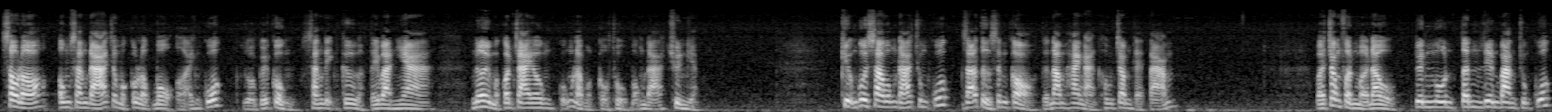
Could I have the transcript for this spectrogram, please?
Sau đó, ông sang đá cho một câu lạc bộ ở Anh Quốc rồi cuối cùng sang định cư ở Tây Ban Nha, nơi mà con trai ông cũng là một cầu thủ bóng đá chuyên nghiệp. Cựu ngôi sao bóng đá Trung Quốc giã từ sân cỏ từ năm 2008 và trong phần mở đầu tuyên ngôn Tân Liên bang Trung Quốc,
